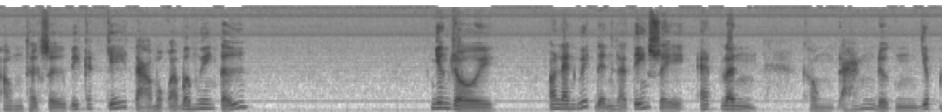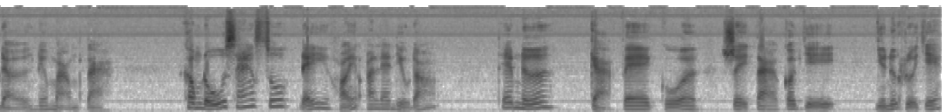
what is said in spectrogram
ông thật sự biết cách chế tạo một quả bom nguyên tử. Nhưng rồi Orlan quyết định là tiến sĩ Edlin không đáng được giúp đỡ nếu mà ông ta không đủ sáng suốt để hỏi Alan điều đó. Thêm nữa, cà phê của Seta có vị như nước rửa chén.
